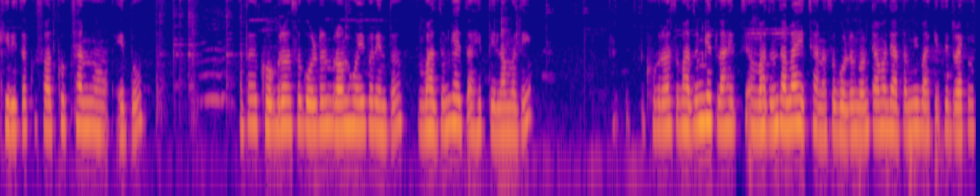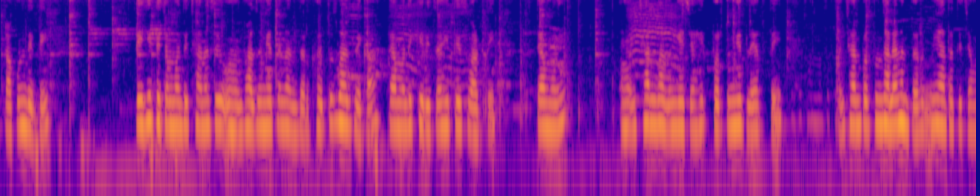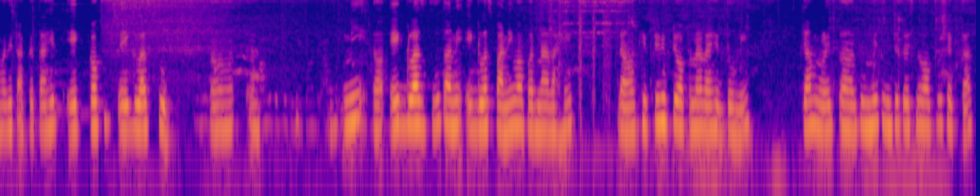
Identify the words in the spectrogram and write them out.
खिरीचा स्वाद खूप छान येतो. आता खोबरं असं गोल्डन ब्राऊन होईपर्यंत भाजून घ्यायचं आहे तेलामध्ये. खोबरं असं भाजून घेतलं आहे छ- भाजून झालं आहे छान असं गोल्डन ब्राऊन त्यामध्ये आता मी बाकीचे ड्रायफ्रूट टाकून देते. तेही त्याच्यामध्ये छान असे भाजून घेतल्यानंतर खरपूस भाजले का त्यामध्ये खिरीचाही तेच वाढते. त्यामुळे छान भाजून घ्यायचे आहेत परतून घेतले आहेत ते. छान परतून झाल्यानंतर मी आता त्याच्यामध्ये टाकत आहेत एक कप एक ग्लास दूध. मी एक ग्लास दूध आणि एक ग्लास पाणी वापरणार आहे. फिफ्टी फिफ्टी वापरणार आहेत दोन्ही. त्यामुळे तुम्ही तुमच्या चॉईसने वापरू शकतात.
